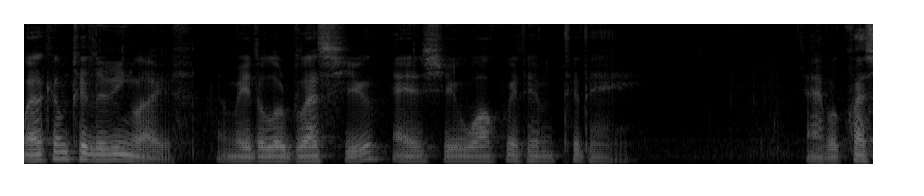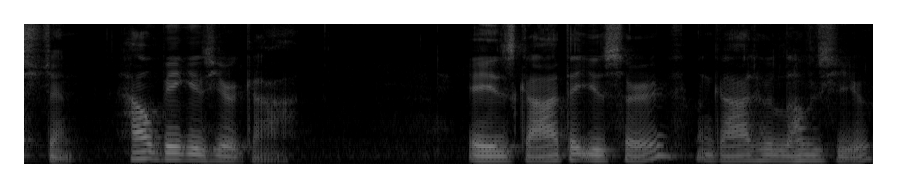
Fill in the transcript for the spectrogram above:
Welcome to Living Life. And May the Lord bless you as you walk with Him today. I have a question How big is your God? Is God that you serve a God who loves you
